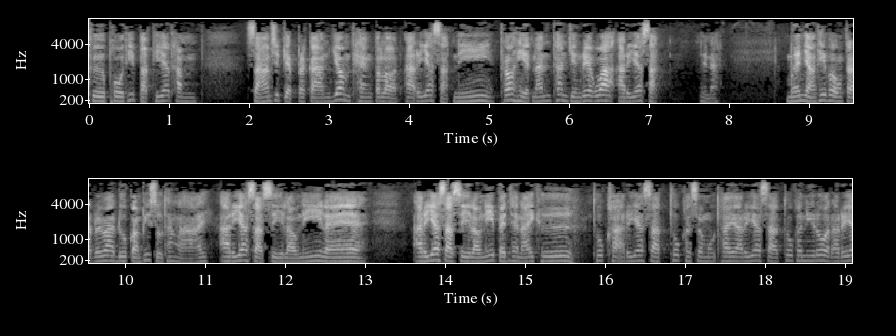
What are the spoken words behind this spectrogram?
คือโพธิปัจจยธรรมสามสิบเจ็ดประการย่อมแทงตลอดอริยสัจนี้ เพราะเหตุนั้นท่านจึงเรียกว่าอริยสัจเนี่ยนะเหมือนอย่างที่พระองค์ตรัสไว้ว่าดูก่อนพิสูจทั้งหลาย อริยสัจสี่เหล่านี้แล อริยสัจสี่เหล่านี้เป็นไนคือ ทุกขอริยสัจทุกขสมุทัยอริยสัจทุกขนิโรธอริย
